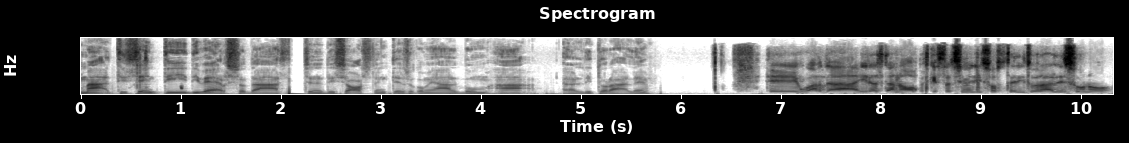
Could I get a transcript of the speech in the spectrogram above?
Ma ti senti diverso da Stazione di Sosta, inteso come album, a, a Litorale? Eh, guarda, in realtà no, perché Stazione di Sosta e Litorale sono,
